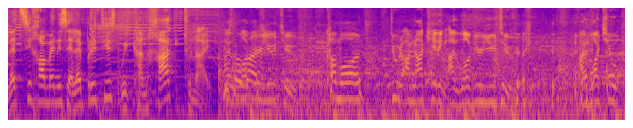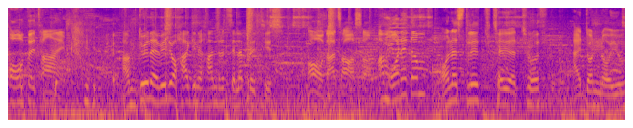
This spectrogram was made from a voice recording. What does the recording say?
Let's see how many celebrities we can hack tonight. I love your YouTube. Come on. Dude, I'm not kidding. I love your YouTube. I watch you all the time. I'm doing a video hugging 100 celebrities. Oh, that's awesome. I'm one of them. Honestly, to tell you the truth, I don't know you.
